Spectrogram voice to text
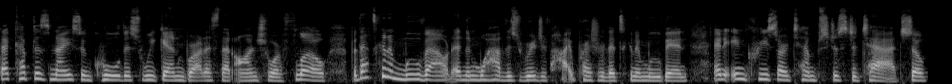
that kept us nice and cool this weekend, brought us that onshore flow. But that's going to move out, and then we'll have this ridge of high pressure that's going to move in and increase our temps just a tad. So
